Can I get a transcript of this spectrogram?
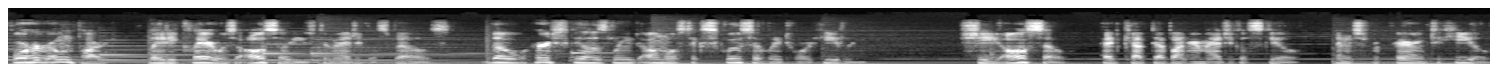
For her own part, Lady Claire was also used to magical spells, though her skills leaned almost exclusively toward healing. She also had kept up on her magical skill and was preparing to heal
